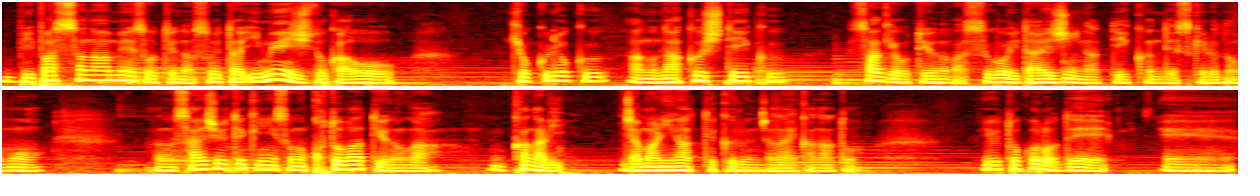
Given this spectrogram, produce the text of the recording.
ビパッサナー瞑想っていうのはそういったイメージとかを極力あのなくしていく作業というのがすごい大事になっていくんですけれどもあの最終的にその言葉っていうのがかなり邪魔になってくるんじゃないかなというところで、えー、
